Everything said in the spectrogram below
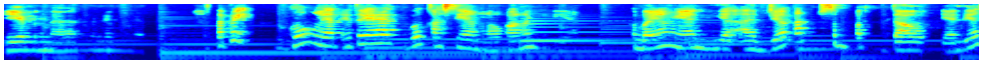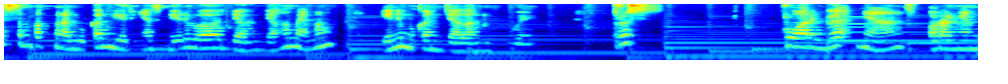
Iya benar. Benar benar tapi gue ngeliat itu ya gue kasihan loh karena gini ya. Kebayang ya dia aja kan sempat doubt ya. Dia sempat meragukan dirinya sendiri bahwa jangan-jangan memang ini bukan jalan gue. Terus keluarganya orang yang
